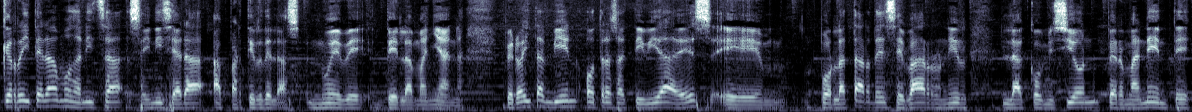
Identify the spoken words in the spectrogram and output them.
que reiteramos, Danitza, se iniciará a partir de las 9 de la mañana. Pero hay también otras actividades. Eh, por la tarde se va a reunir la comisión permanente,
